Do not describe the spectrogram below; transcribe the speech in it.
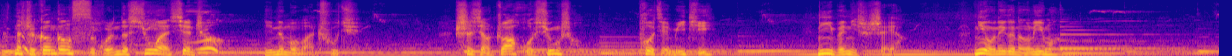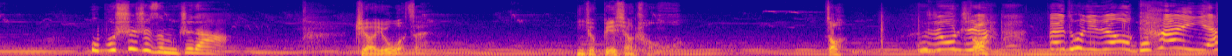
那是刚刚死过人的凶案现场。你那么晚出去，是想抓获凶手，破解谜题？你以为你是谁呀？你有那个能力吗？我不试试怎么知道？只要有我在，你就别想闯祸。走。荣止，拜托你让我看一眼。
